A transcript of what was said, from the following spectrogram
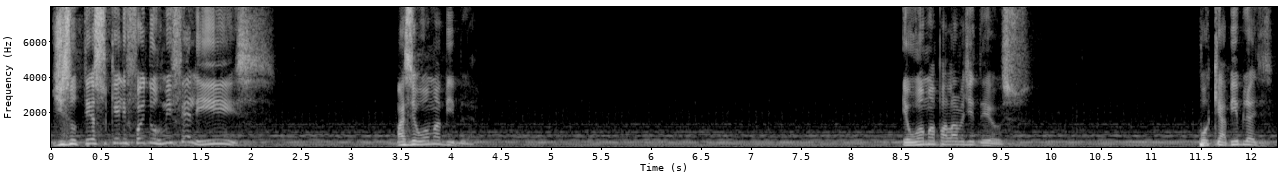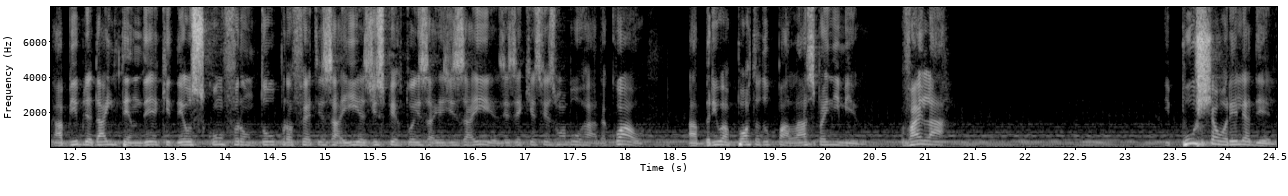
Diz o texto que ele foi dormir feliz. Mas eu amo a Bíblia. Eu amo a palavra de Deus. Porque a Bíblia, a Bíblia dá a entender que Deus confrontou o profeta Isaías, despertou Isaías de Isaías. Ezequias fez uma burrada. Qual? Abriu a porta do palácio para inimigo. Vai lá. E puxa a orelha dele.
